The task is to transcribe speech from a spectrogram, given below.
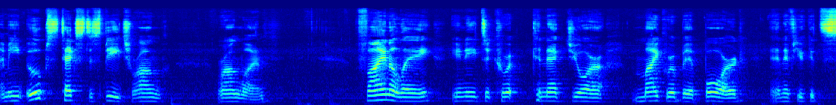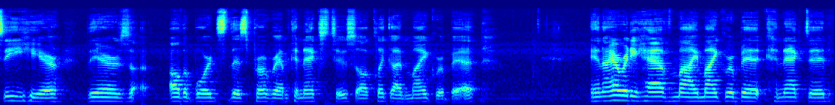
I mean, oops, text to speech, wrong, wrong one. Finally, you need to connect your microbit board, and if you could see here, there's all the boards this program connects to. So I'll click on microbit. And I already have my microbit connected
